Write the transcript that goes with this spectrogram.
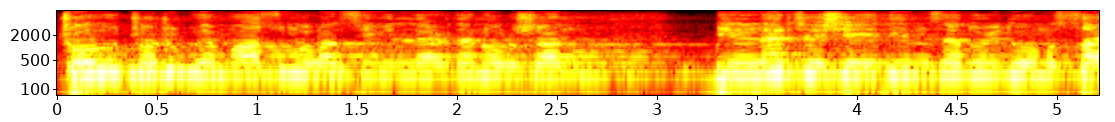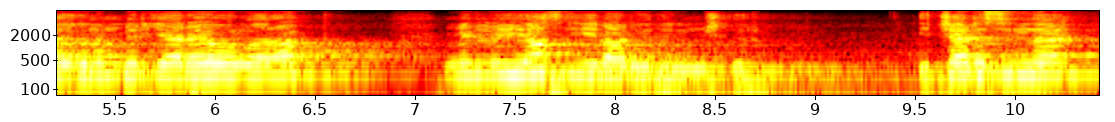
Çoğu çocuk ve masum olan sivillerden oluşan binlerce şehidimize duyduğumuz saygının bir gereği olarak milli yas ilan edilmiştir. İçerisinde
